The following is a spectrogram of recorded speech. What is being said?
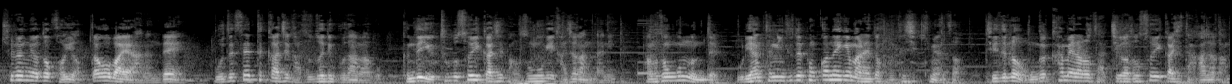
출연료도 거의 없다고 봐야 하는데 무대 세트까지 가수들이 부담하고 근데 유튜브 소위까지 방송국이 가져간다니. 방송국 놈들 우리한테는 휴대폰 꺼내기만 해도 강퇴시키면서 지들은 온갖 카메라로 다 찍어서 소위까지 다 가져감.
